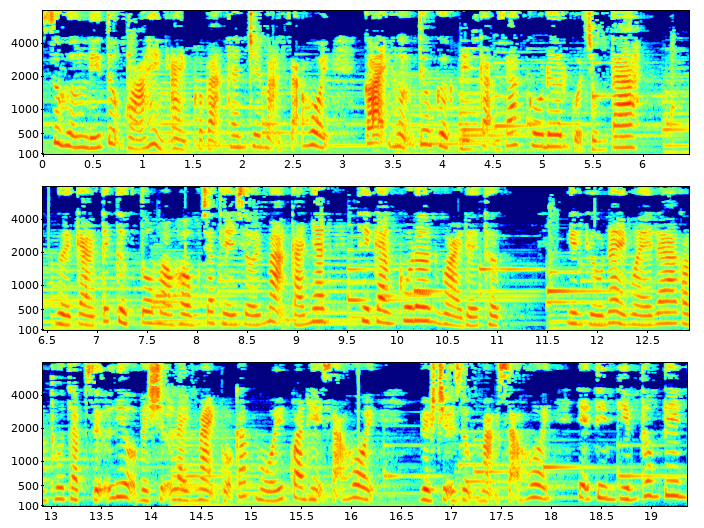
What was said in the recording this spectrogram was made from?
xu hướng lý tưởng hóa hình ảnh của bản thân trên mạng xã hội có ảnh hưởng tiêu cực đến cảm giác cô đơn của chúng ta. Người càng tích cực tô màu hồng cho thế giới mạng cá nhân thì càng cô đơn ngoài đời thực. Nghiên cứu này ngoài ra còn thu thập dữ liệu về sự lành mạnh của các mối quan hệ xã hội, Việc sử dụng mạng xã hội để tìm kiếm thông tin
